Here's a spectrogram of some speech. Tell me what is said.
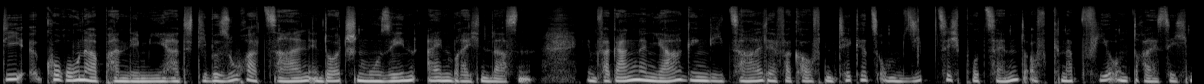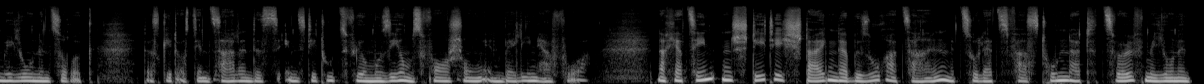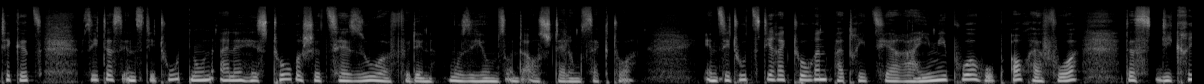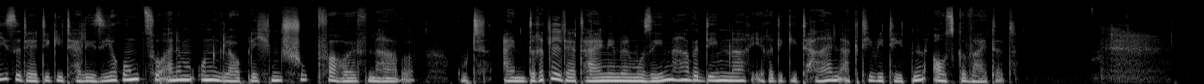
Die Corona-Pandemie hat die Besucherzahlen in deutschen Museen einbrechen lassen. Im vergangenen Jahr ging die Zahl der verkauften Tickets um 70 Prozent auf knapp 34 Millionen zurück. Das geht aus den Zahlen des Instituts für Museumsforschung in Berlin hervor. Nach Jahrzehnten stetig steigender Besucherzahlen mit zuletzt fast 112 Millionen Tickets sieht das Institut nun eine historische Zäsur für den Museums- und Ausstellungssektor. Institutsdirektorin Patricia Rahimipur hob auch hervor, dass die Krise der Digitalisierung zu einem unglaublichen Schub verholfen habe. Gut ein Drittel der teilnehmenden Museen habe demnach ihre digitalen Aktivitäten ausgeweitet.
